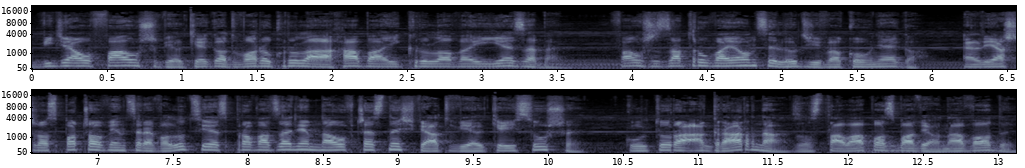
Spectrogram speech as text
Widział fałsz wielkiego dworu króla Ahaba i królowej Jezebel. Fałsz zatruwający ludzi wokół niego. Eliasz rozpoczął więc rewolucję z prowadzeniem na ówczesny świat wielkiej suszy. Kultura agrarna została pozbawiona wody.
